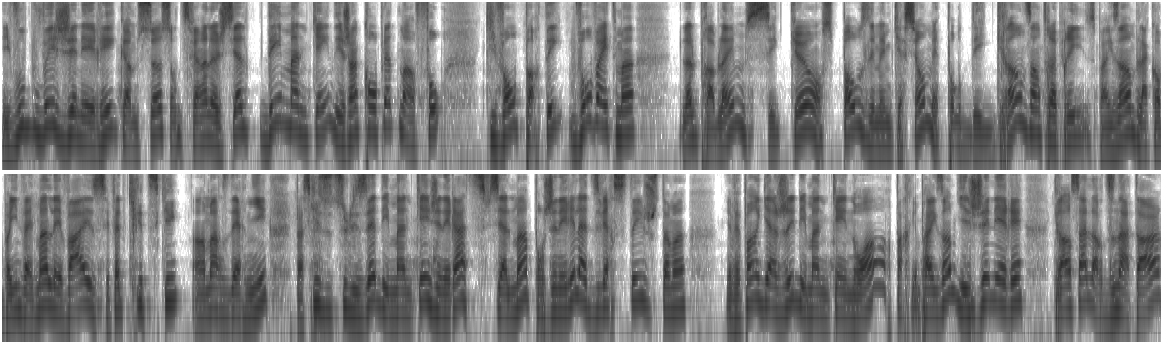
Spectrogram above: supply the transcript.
et vous pouvez générer comme ça sur différents logiciels des mannequins, des gens complètement faux qui vont porter vos vêtements. Là, le problème, c'est qu'on se pose les mêmes questions, mais pour des grandes entreprises. Par exemple, la compagnie de vêtements Levi's s'est fait critiquer en mars dernier parce qu'ils utilisaient des mannequins générés artificiellement pour générer la diversité, justement. Ils n'avaient pas engagé des mannequins noirs, par, par exemple, ils les généraient grâce à l'ordinateur.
